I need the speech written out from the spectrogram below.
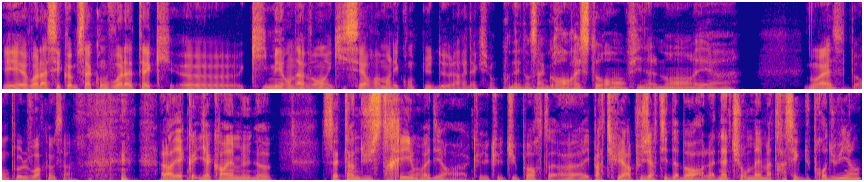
Et voilà, c'est comme ça qu'on voit la tech euh, qui met en avant et qui sert vraiment les contenus de la rédaction. On est dans un grand restaurant finalement. Et euh, Ouais, on peut le voir comme ça. Alors il y, y, a quand même une, cette industrie, on va dire, que, tu portes, est particulière à plusieurs titres. D'abord, la nature même intrinsèque du produit. Hein.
